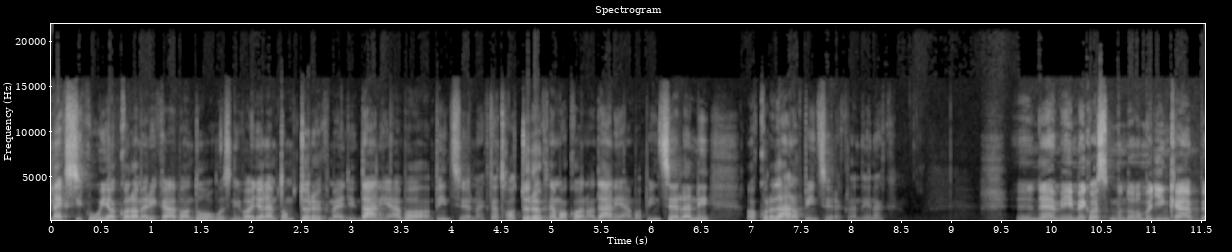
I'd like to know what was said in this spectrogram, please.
mexikói akar Amerikában dolgozni, vagy a nem tudom, török megy Dániába pincérnek. Tehát ha a török nem akarna Dániába pincér lenni, akkor a dánok pincérek lennének. Nem, én meg azt gondolom, hogy inkább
